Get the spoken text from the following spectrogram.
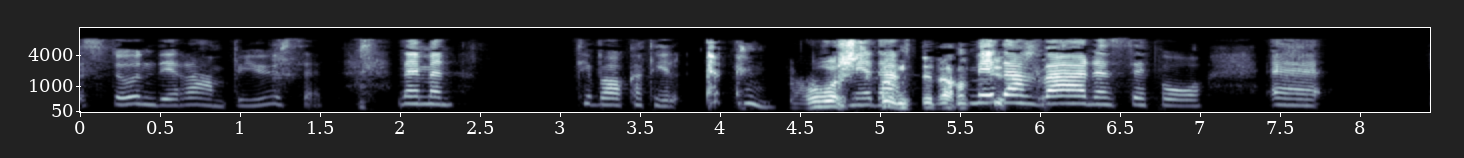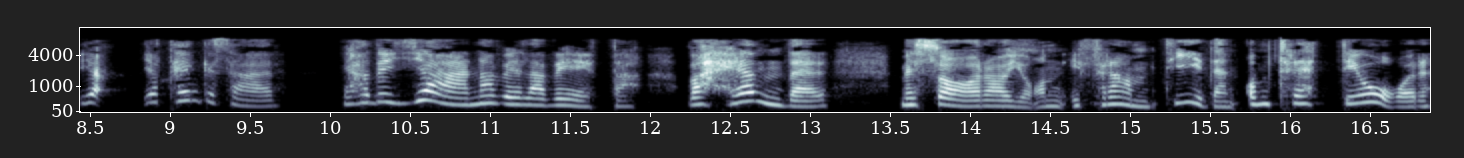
stund i rampljuset. Nej men tillbaka till medan, medan världen ser på. Eh, ja, jag tänker så här. Jag hade gärna velat veta vad händer med Sara och John i framtiden om 30 år.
